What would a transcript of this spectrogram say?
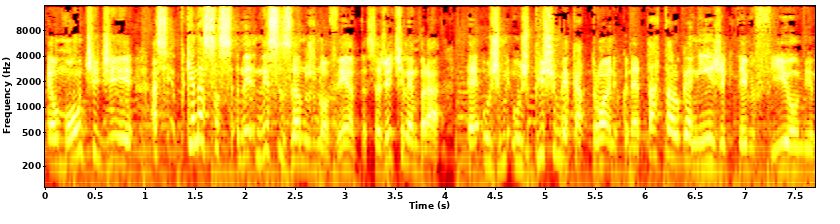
é um monte de. Assim, porque nessas- ne- nesses anos 90, se a gente lembrar, é, os, os bichos mecatrônicos, né? Tartaruga Ninja que teve o filme,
